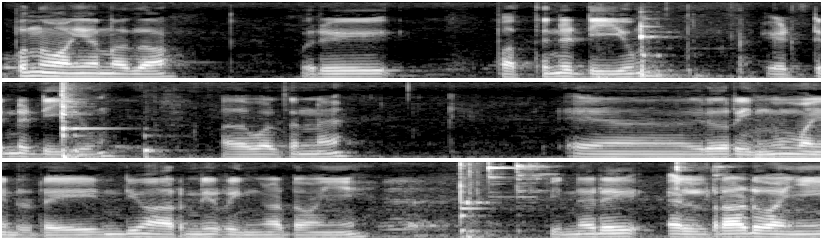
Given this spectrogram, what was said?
ഓൽ ഒപ്പൊന്ന് വാങ്ങി പറഞ്ഞതാ ഒരു പത്തിന്റെ ടീയും എട്ടിന്റെ ടീയും അതുപോലെ തന്നെ ഒരു റിങ്ങും വാങ്ങിയിട്ടുണ്ട്. ഏഴിന്റെയും ആറിന്റെയും റിങ് കേട്ടോ വാങ്ങി പിന്നെ ഒരു എൽറാഡ് വാങ്ങി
